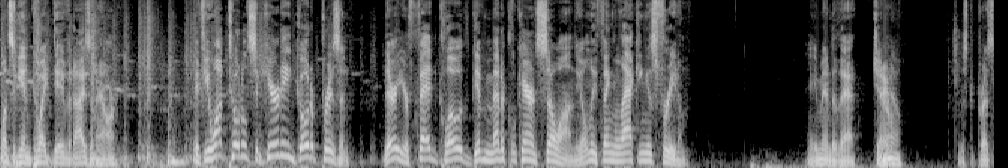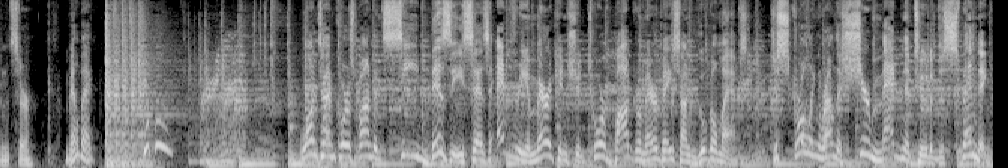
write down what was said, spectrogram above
Once again, Dwight David Eisenhower. If you want total security, go to prison. There you're fed, clothed, given medical care, and so on. The only thing lacking is freedom. Amen to that, General. Mr. President, sir. Mailbag. Longtime correspondent C. Busy says every American should tour Bagram Air Base on Google Maps. Just scrolling around the sheer magnitude of the spending.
